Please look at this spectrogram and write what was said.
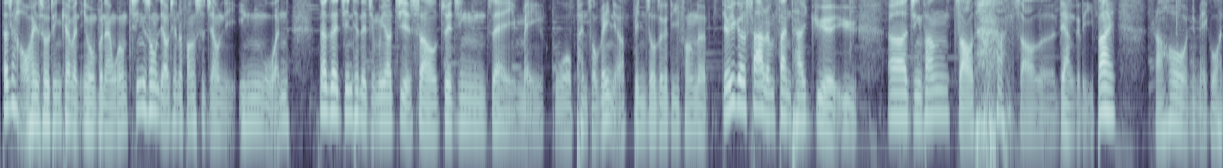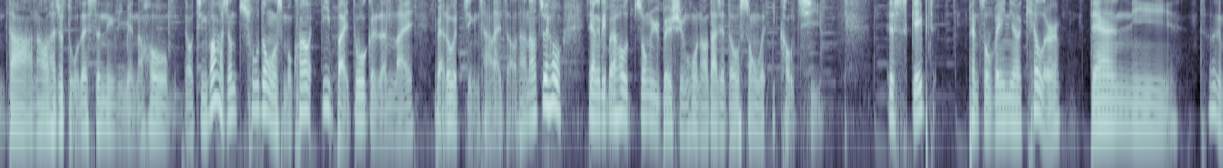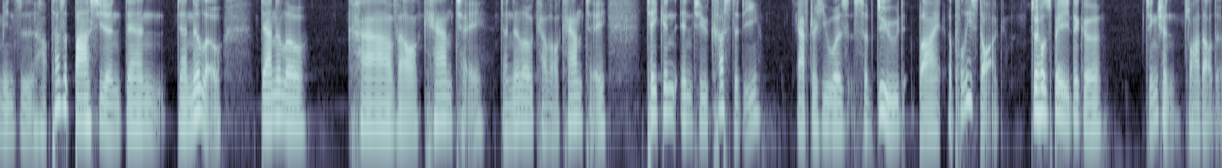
大家好，欢迎收听 Kevin 英文不难，我用轻松聊天的方式教你英文。那在今天的节目要介绍，最近在美国 Pennsylvania 宾州这个地方呢，有一个杀人犯他越狱，呃，警方找他找了两个礼拜，然后美国很大，然后他就躲在森林里面，然后警方好像出动了什么快要一百多个人来，一百多个警察来找他，然后最后两个礼拜后终于被寻获，然后大家都松了一口气，escaped。Pennsylvania killer Danny 这个名字好，他是巴西人 Dan Danilo Danilo Cavalcante Danilo Cavalcante taken into custody after he was subdued by a police dog，最后是被那个。 警犬抓到的，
